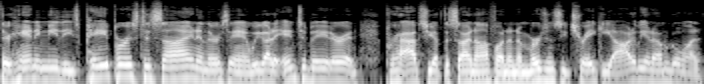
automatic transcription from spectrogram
they're handing me these papers to sign, and they're saying we got to intubate her, and perhaps you have to sign off on an emergency tracheotomy. And I'm going,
